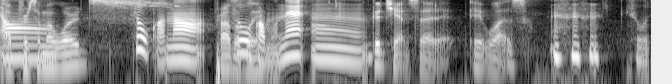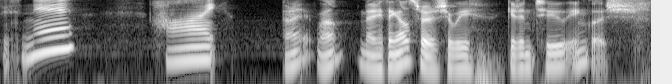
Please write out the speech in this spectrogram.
up for some awards. そうかな Probably. そうかもねうん Good chance that it, it was. そうですねはーい All right. Well, anything else, or should we get into English?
